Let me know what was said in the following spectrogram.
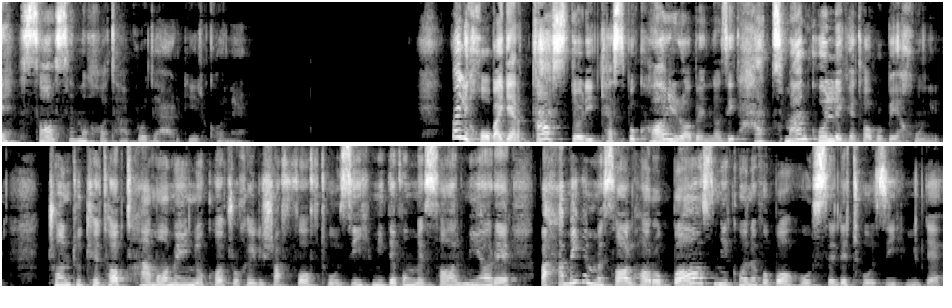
احساس مخاطب رو درگیر کنه. ولی خب اگر قصد دارید کسب و کاری را بندازید حتما کل کتاب رو بخونید. چون تو کتاب تمام این نکات رو خیلی شفاف توضیح میده و مثال میاره و همه مثال ها رو باز می‌کنه و با حوصله توضیح میده.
